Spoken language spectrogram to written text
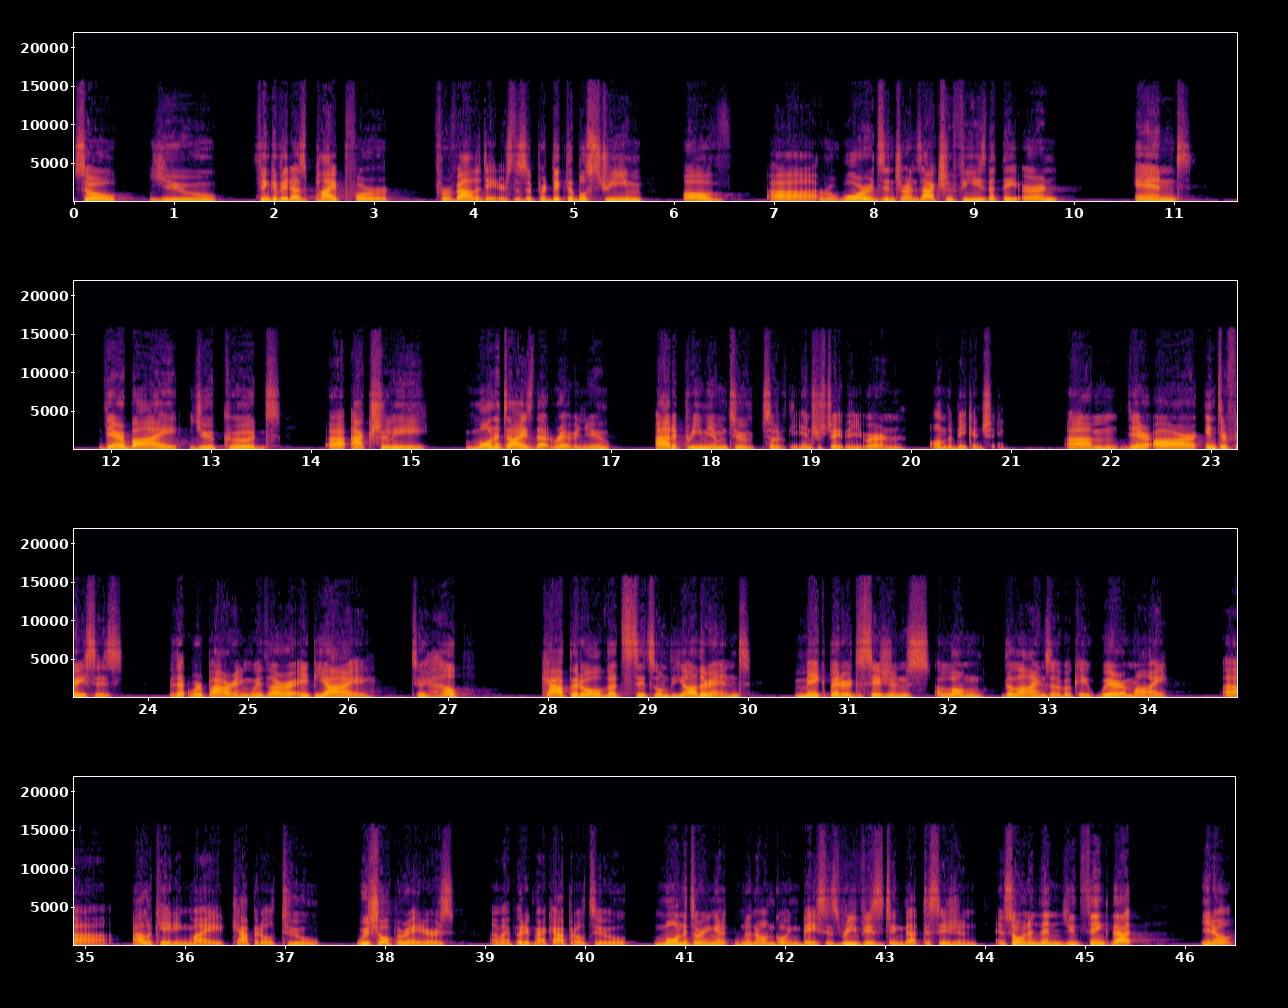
So you think of it as pipe for for validators. There's a predictable stream of uh, rewards and transaction fees that they earn, and thereby you could uh, actually monetize that revenue at a premium to sort of the interest rate that you earn on the beacon chain. Um, there are interfaces that we're powering with our API to help capital that sits on the other end make better decisions along the lines of okay, where am I uh, allocating my capital to? Which operators am I putting my capital to? Monitoring it on an ongoing basis, revisiting that decision, and so on. And then you'd think that, you know,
